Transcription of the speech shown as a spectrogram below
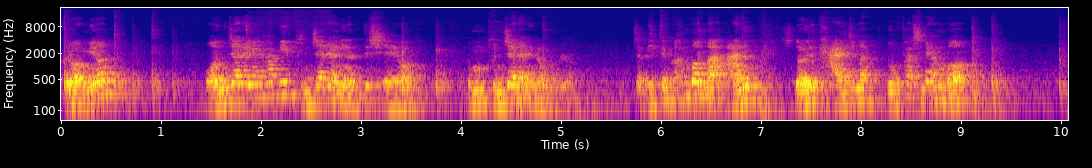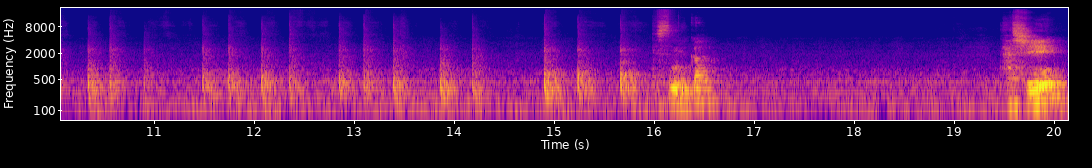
그러면 원자량의 합이 분자량이라는 뜻이에요. 그럼 분자량이라고 불러. 자 밑에 거 한 번만 아는 너희들 다 알지만 높아심에 한번 됐습니까? 다시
